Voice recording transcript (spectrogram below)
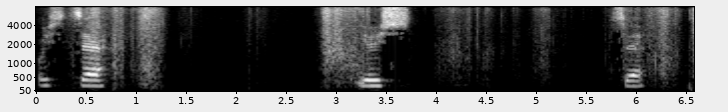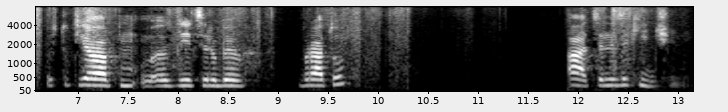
ось це. І ось це. Ось тут я, здається, робив брату. А, це не закінчений.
